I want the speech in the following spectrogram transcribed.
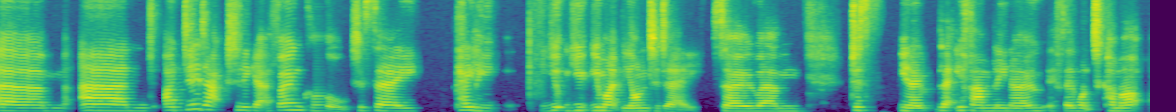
Um, and I did actually get a phone call to say, Ceili, you, you, you might be on today. So um, just, you know, let your family know if they want to come up.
